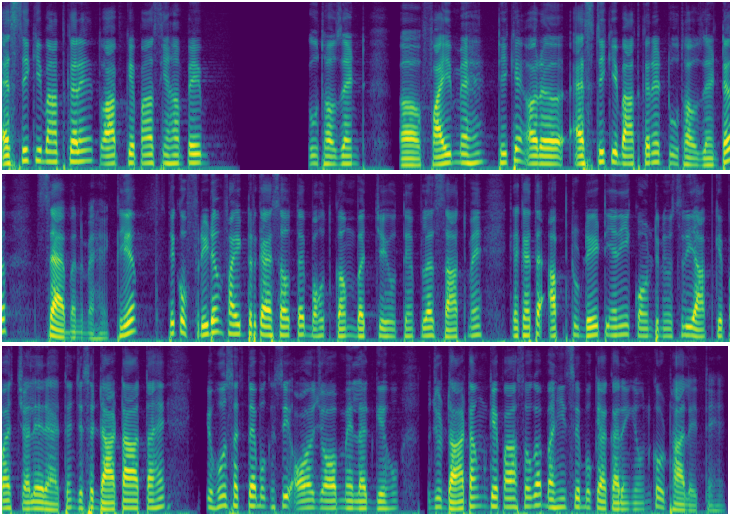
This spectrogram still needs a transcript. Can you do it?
एससी की बात करें तो आपके पास यहाँ पे 2005 में है, ठीक है? और एसटी की बात करें 2007 में है क्लियर देखो फ्रीडम फाइटर का ऐसा होता है, बहुत कम बच्चे होते हैं प्लस साथ में, क्या कहते हैं अप टू डेट यानी कॉन्टिन्यूसली आपके पास चले रहते हैं, जैसे डाटा आता है, कि हो सकता है वो किसी और जॉब में लग गए हो तो जो डाटा उनके पास होगा, वहीं से वो क्या करेंगे, उनको उठा लेते हैं।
